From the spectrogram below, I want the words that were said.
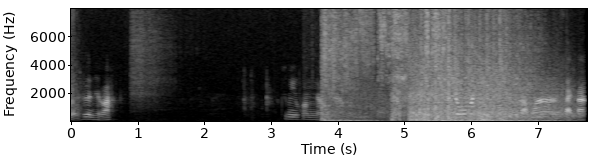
สวยขึ้นเห็นปะจะมีความเงานะไม่รู้มันอยู่ที่แบบว่าสายตา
